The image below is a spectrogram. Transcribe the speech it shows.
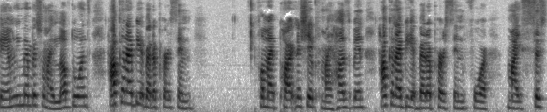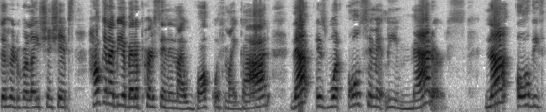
family members, for my loved ones? How can I be a better person for my partnership, for my husband? How can I be a better person for my sisterhood relationships? How can I be a better person in my walk with my God? That is what ultimately matters. Not all these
